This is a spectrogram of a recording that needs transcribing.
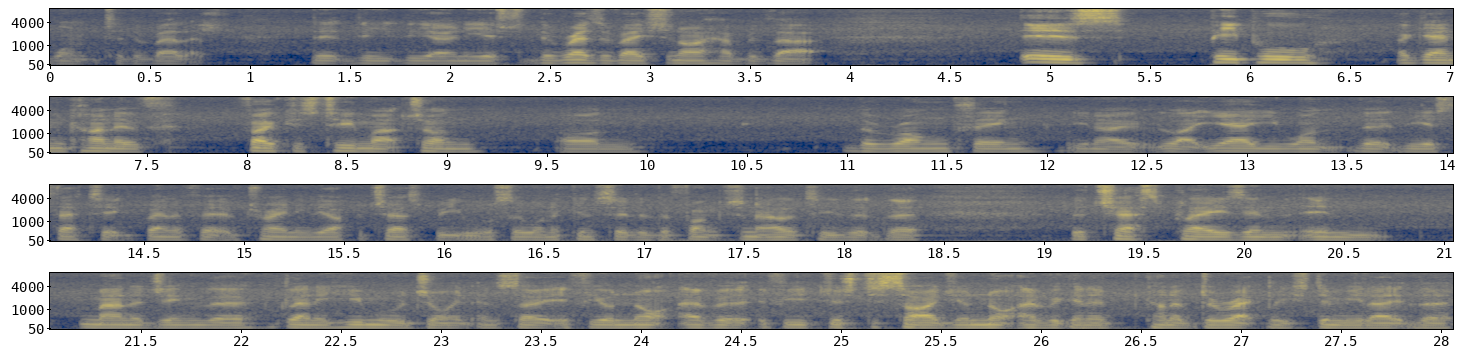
want to develop. The the the only issue, the reservation I have with that is people again kind of focus too much on on the wrong thing you know like yeah you want the the aesthetic benefit of training the upper chest but you also want to consider the functionality that the the chest plays in in managing the glenohumeral joint and so if you're not ever if you just decide you're not ever going to kind of directly stimulate the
